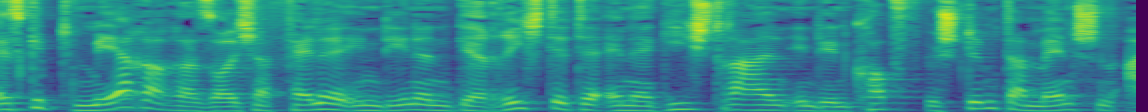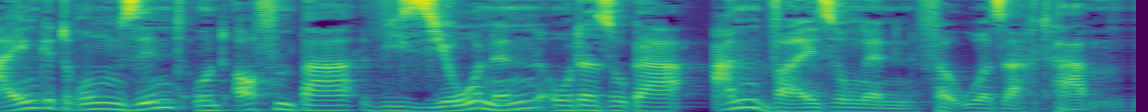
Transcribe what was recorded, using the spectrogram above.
Es gibt mehrere solcher Fälle, in denen gerichtete Energiestrahlen in den Kopf bestimmter Menschen eingedrungen sind und offenbar Visionen oder sogar Anweisungen verursacht haben.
